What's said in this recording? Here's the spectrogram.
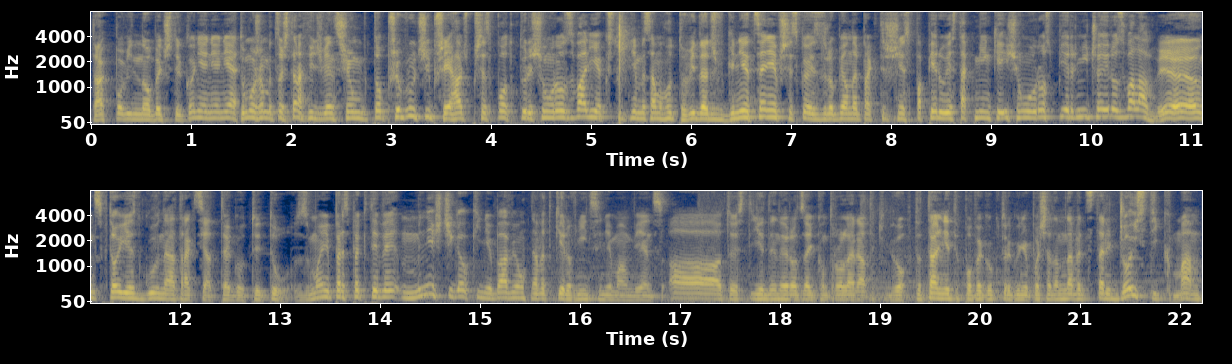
tak powinno być, tylko nie, nie, nie. Tu możemy coś trafić, więc się to przywróci, przejechać przez płot, który się rozwali, jak stukniemy samochód, to widać w gniecenie, wszystko jest zrobione praktycznie z papieru, jest tak miękkie i się rozpiernicza i rozwala, więc to jest główna atrakcja tego tytułu. Z mojej perspektywy mnie ścigałki nie bawią, nawet kierownicy nie mam, więc o, to jest jedyny rodzaj kontrolera takiego totalnie typowego, którego nie posiadam. Nawet stary joystick mam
